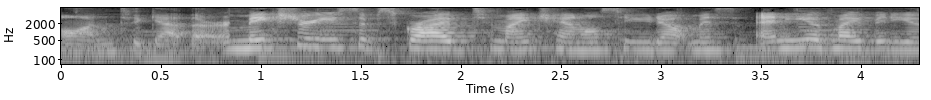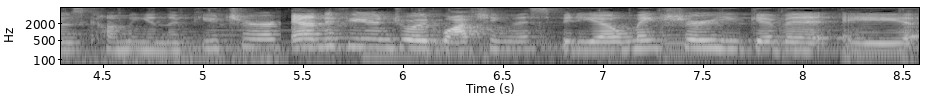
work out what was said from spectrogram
on together. Make sure you subscribe to my channel so you don't miss any of my videos coming in the future. And if you enjoyed watching this video, make sure you give it a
